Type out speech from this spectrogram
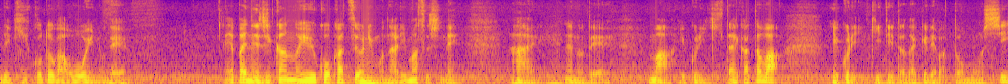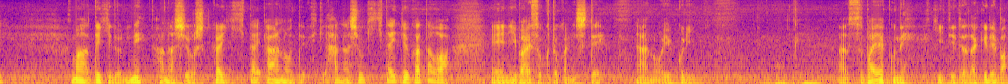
で聞くことが多いのでやっぱりね時間の有効活用にもなりますしね。はい。なのでまあ、ゆっくり聞きたい方はゆっくり聞いていただければと思うし、まあ、適度にね話をしっかり聞きたいあの話を聞きたいという方は、えー、2倍速とかにしてあのゆっくり素早くね聞いていただければ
